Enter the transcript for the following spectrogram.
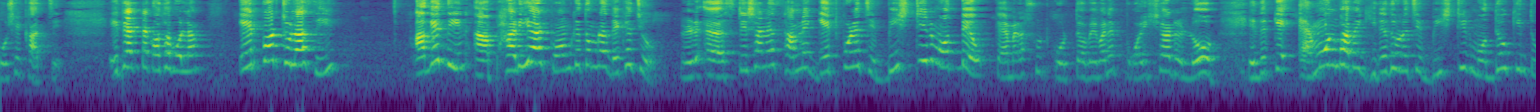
বসে খাচ্ছে। এটা একটা কথা বললাম। এরপর চলে আসি। আগের দিন ফারিয়া আর পমকে তোমরা দেখেছ? স্টেশনের সামনে গেট পড়েছে, বৃষ্টির মধ্যেও ক্যামেরা শ্যুট করতে হবে মানে পয়সার লোভ। এদেরকে এমনভাবে ঘিরে ধরেছে, বৃষ্টির মধ্যেও কিন্তু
